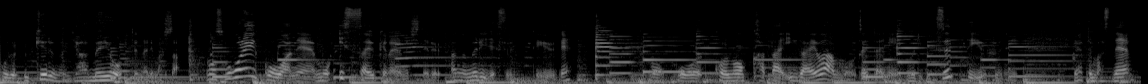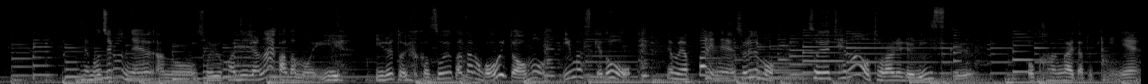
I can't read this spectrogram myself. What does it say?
これ受けるのやめようってなりました。もうそれ以降はねもう一切受けないようにしてる。あの無理ですっていうね。もうこうこの方以外はもう絶対に無理ですっていう風にやってますね。でもちろんねあのそういう感じじゃない方もいいるというかそういう方の方が多いとは思いますけどでもやっぱりねそれでもそういう手間を取られるリスクを考えた時にね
